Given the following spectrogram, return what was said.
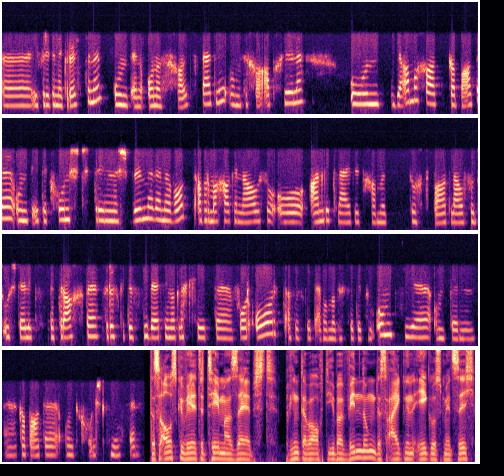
äh, in verschiedenen Grössen und ein, auch ein kaltes Bädchen, wo man sich kann abkühlen kann. Und ja, man kann baden und in der Kunst drinnen schwimmen, wenn man will, aber man kann genauso auch angekleidet kann man durch das Bad laufen und Ausstellung betrachten. Für das gibt es diverse Möglichkeiten vor Ort. Also es gibt einfach Möglichkeiten zum Umziehen und dann äh, baden und Kunst genießen. Das ausgewählte Thema selbst bringt aber auch die Überwindung des eigenen Egos mit sich,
